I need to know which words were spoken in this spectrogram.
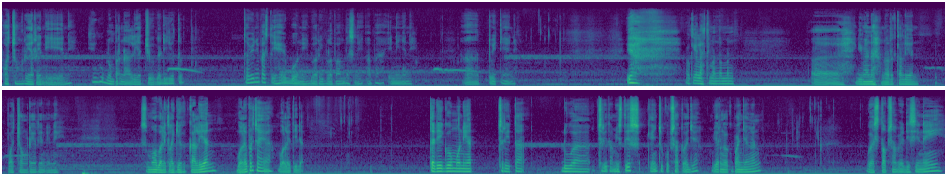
pocong Ririn ini. Kayak gue belum pernah lihat juga di YouTube tapi ini pasti heboh nih 2018 nih apa ininya nih uh, tweetnya ini. Ya oke okay lah teman-teman. Uh, gimana menurut kalian? Pocong Ririn ini. Semua balik lagi ke kalian boleh percaya boleh tidak. Tadi gue mau niat cerita dua cerita mistis kayaknya cukup satu aja biar nggak kepanjangan gue stop sampai di sini.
